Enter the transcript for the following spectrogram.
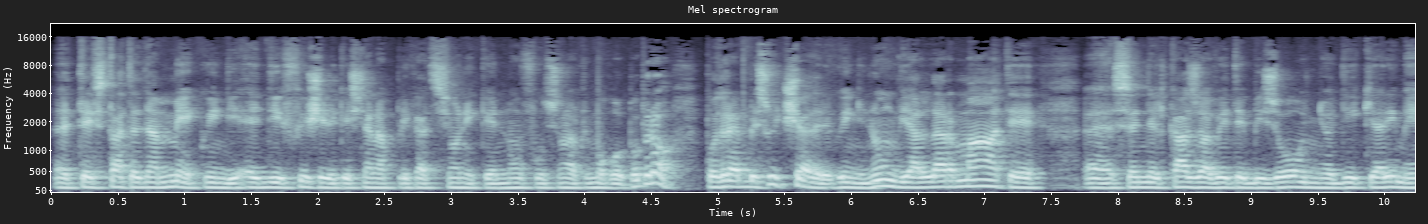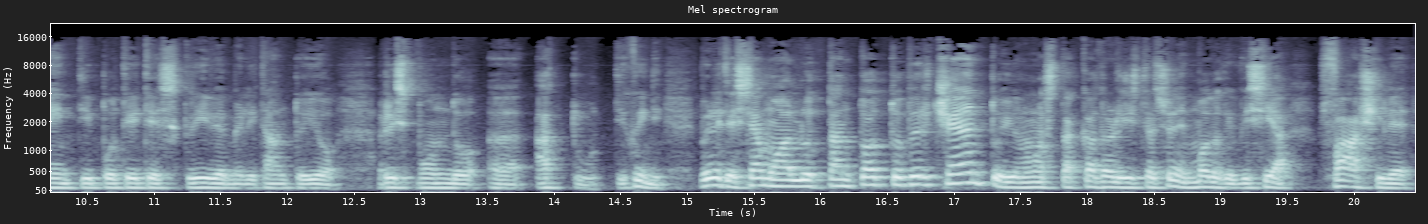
eh, testate da me, quindi è difficile che siano applicazioni che non funzionano al primo colpo, però potrebbe succedere, quindi non vi allarmate, eh, se nel caso avete bisogno di chiarimenti potete scrivermeli, tanto io rispondo eh, a tutti. Quindi vedete siamo all'88%, io non ho staccato la registrazione in modo che vi sia facile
